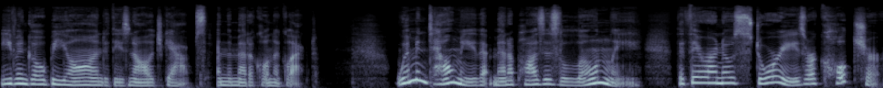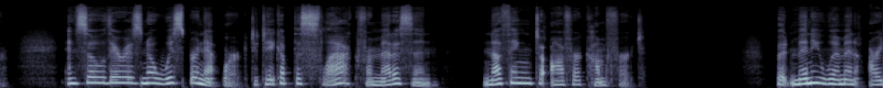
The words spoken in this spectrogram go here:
even go beyond these knowledge gaps and the medical neglect. Women tell me that menopause is lonely, that there are no stories or culture, and so there is no whisper network to take up the slack from medicine, nothing to offer comfort. But many women are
